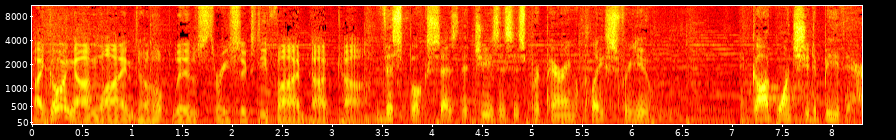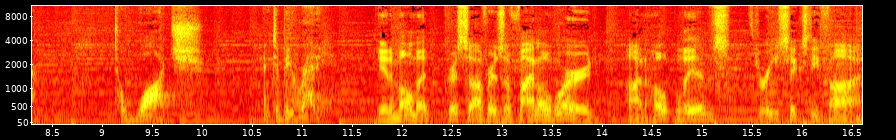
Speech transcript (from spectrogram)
by going online to hopelives365.com. This book says that Jesus is preparing a place for you. And God wants you to be there, to watch, and to be ready. In a moment, Chris offers a final word on Hope Lives 365.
